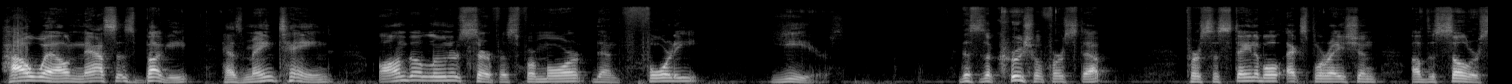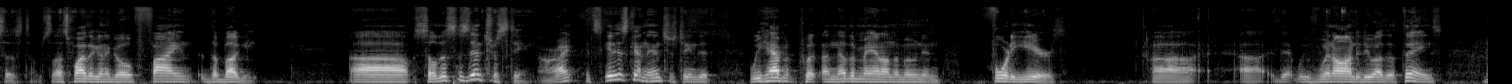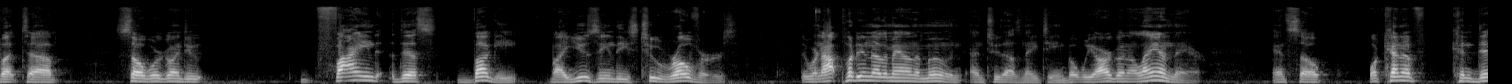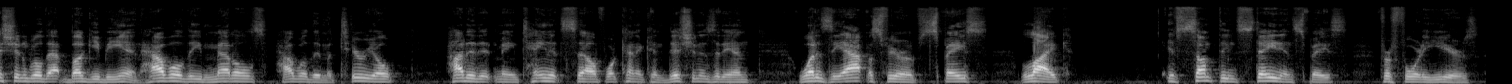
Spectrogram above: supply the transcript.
how well NASA's buggy has maintained on the lunar surface for more than 40 years. This is a crucial first step for sustainable exploration of the solar system. So that's why they're going to go find the buggy. Uh, so this is interesting, all right? It's, it is kind of interesting that we haven't put another man on the moon in 40 years. Uh, uh, that we've went on to do other things, but uh, so we're going to find this buggy by using these two rovers. That we're not putting another man on the moon in 2018, but we are going to land there. And so, what kind of condition will that buggy be in? How will the metals, how will the material, how did it maintain itself? What kind of condition is it in? What is the atmosphere of space like if something stayed in space for 40 years?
